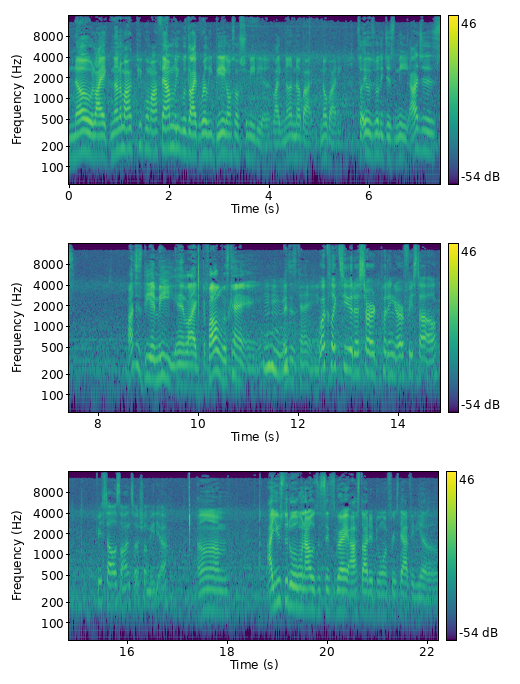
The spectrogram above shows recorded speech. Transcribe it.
No, like none of my people, in my family was like really big on social media. Like none, nobody, nobody. So it was really just me. I just, I just did me, and like the followers came. Mhm. They just came. What clicked you to start putting your freestyle freestyles on social media? Um, I used to do it when I was in sixth grade. I started doing freestyle videos,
